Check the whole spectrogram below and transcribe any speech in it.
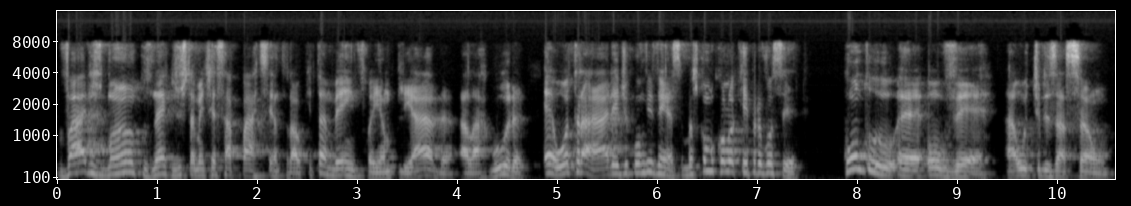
Vários bancos, né, justamente essa parte central, que também foi ampliada a largura, é outra área de convivência. Mas como coloquei para você, quando é, houver a utilização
